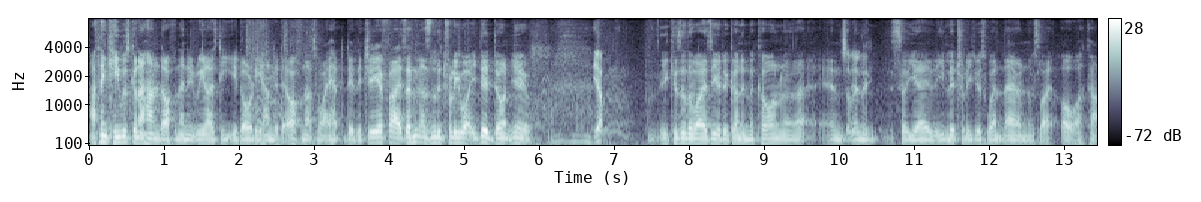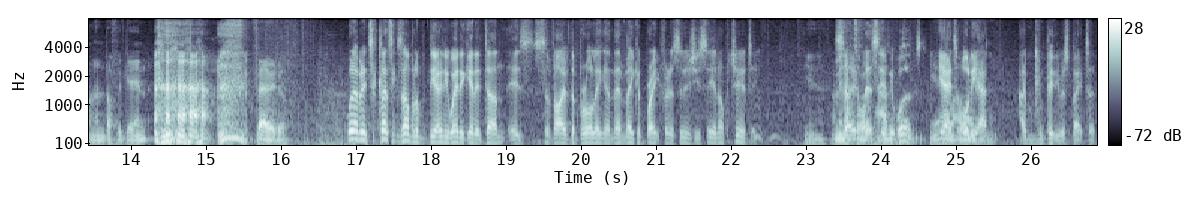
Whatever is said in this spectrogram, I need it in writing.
I think he was going to hand off, and then he realised he, he'd already handed it off, and that's why he had to do the GFIs. I think that's literally what he did, don't you? Yep. Because otherwise he would have gone in the corner. And, and so yeah, he literally just went there and was like, "Oh, I can't end off again." Fair enough. Well, I mean, it's a classic example of the only way to get it done is survive the brawling and then make a break for it as soon as you see an opportunity. Yeah, I mean so that's all let's he see had, if it works. it? Yeah, it's all he had. I completely respect it.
